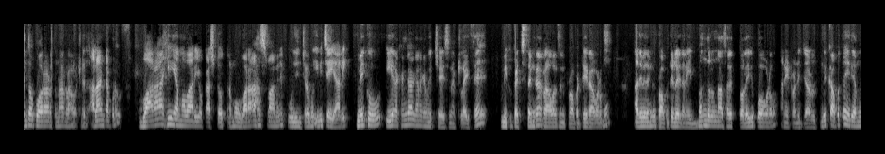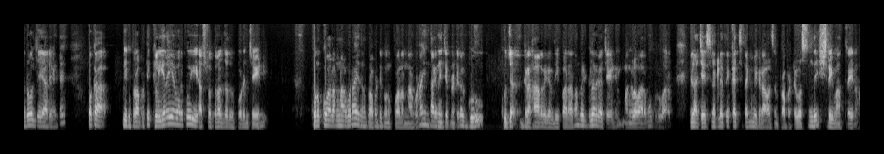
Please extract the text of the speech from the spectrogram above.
ఎంతో పోరాడుతున్నారు రావట్లేదు. అలాంటప్పుడు వారాహి అమ్మవారి యొక్క అష్టోత్తరము వరాహ స్వామిని పూజించడము ఇవి చేయాలి. మీకు ఈ రకంగా గనక మీరు చేసినట్లయితే మీకు ఖచ్చితంగా రావాల్సిన ప్రాపర్టీ రావడము అదేవిధంగా ప్రాపర్టీలో ఏదైనా ఇబ్బందులు ఉన్నా సరే తొలగిపోవడం అనేటువంటి జరుగుతుంది. కాకపోతే ఇది ఎన్రోల్ చేయాలి అంటే ఒక మీకు ప్రాపర్టీ క్లియర్ అయ్యే వరకు ఈ అష్టోత్తరాలు చదువుకోవడం చేయండి. కొనుక్కోవాలన్నా కూడా ఏదైనా ప్రాపర్టీ కొనుక్కోవాలన్నా కూడా ఇందాక నేను చెప్పినట్టుగా గురు కుజ గ్రహాల దగ్గర దీపారాధన రెగ్యులర్గా చేయండి. మంగళవారము గురువారం. ఇలా చేసినట్లయితే ఖచ్చితంగా మీకు రావాల్సిన ప్రాపర్టీ వస్తుంది. శ్రీమాత్రైన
